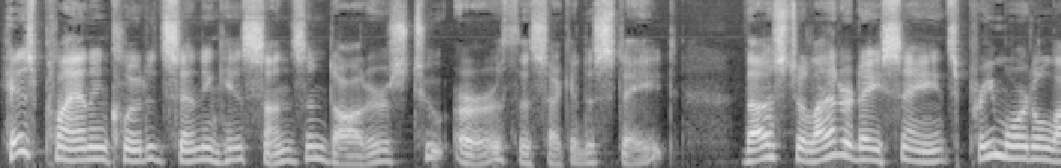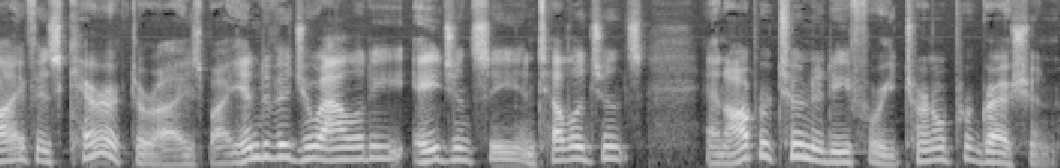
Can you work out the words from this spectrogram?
His plan included sending his sons and daughters to earth, the second estate, Thus, to Latter day Saints, premortal life is characterized by individuality, agency, intelligence, and opportunity for eternal progression.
